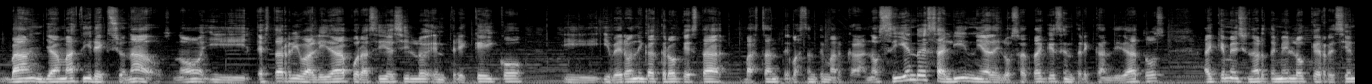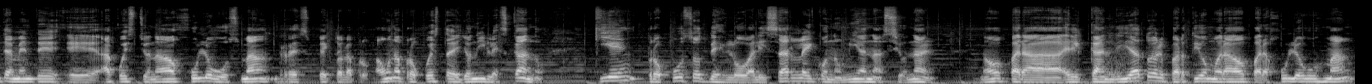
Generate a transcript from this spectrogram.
van ya más direccionados, ¿no? Y esta rivalidad, por así decirlo, entre Keiko y, Verónica creo que está bastante, bastante marcada, ¿no? Siguiendo esa línea de los ataques entre candidatos, hay que mencionar también lo que recientemente eh, ha cuestionado Julio Guzmán respecto a, a una propuesta de Johnny Lescano, quien propuso desglobalizar la economía nacional. ¿no? Para el candidato del Partido Morado, para Julio Guzmán,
